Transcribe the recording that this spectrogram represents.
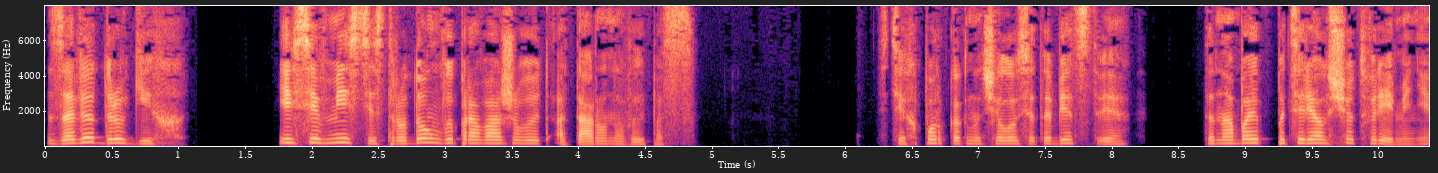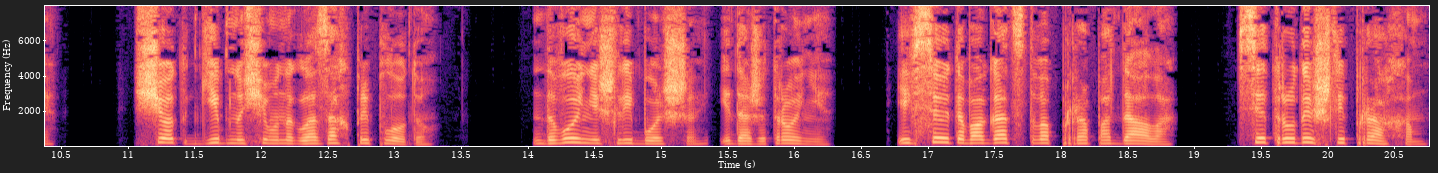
Зовет других. И все вместе с трудом выпроваживают Атару на выпас. С тех пор, как началось это бедствие, Танабай потерял счет времени. Счет гибнущему на глазах приплоду. Двойни шли больше, и даже тройни. И все это богатство пропадало. Все труды шли прахом.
